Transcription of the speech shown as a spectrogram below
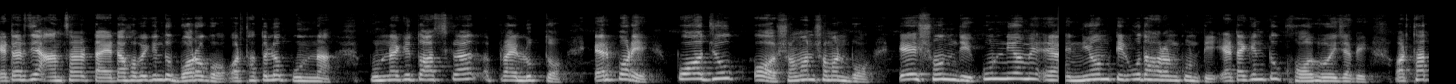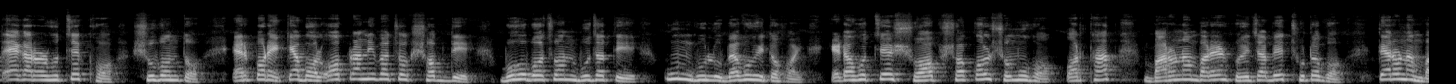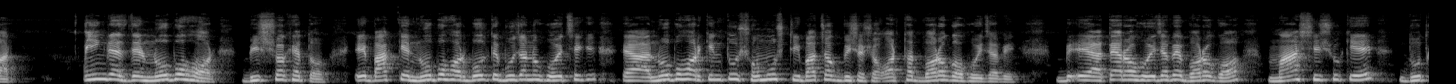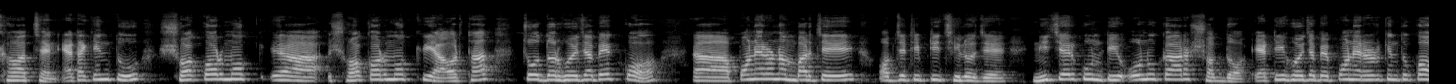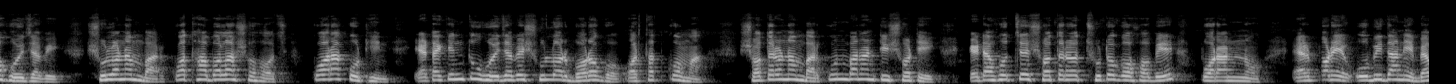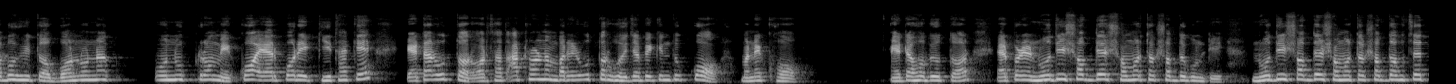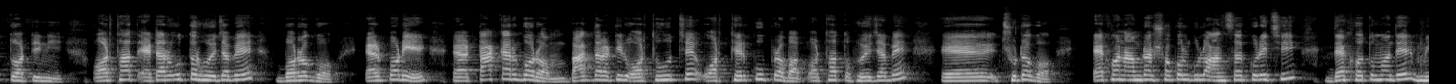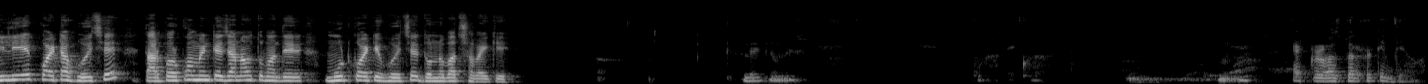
এটার যে আনসারটা, এটা হবে কিন্তু বড় গ, অর্থাৎ হলো পুন্না। পুন্না কিন্তু আজকাল প্রায় লুপ্ত। এরপরে প যোগ অ সমান সমান ব। এই সন্ধি কোন নিয়মে নিয়মটির উদাহরণ কোনটি? এটা কিন্তু খ হয়ে যাবে। অর্থাৎ এগারোর হচ্ছে খ, সুবন্ত। এরপরে কেবল অপ্রাণীবাচক শব্দের বহু বচন বোঝাতে কোনগুলো ব্যবহৃত হয়? এটা হচ্ছে সব সকল সমূহ, অর্থাৎ বারো নাম্বারের হয়ে যাবে ছোট গ। তেরো নাম্বার ইংরেজদের নৌবহর বিশ্বখ্যাত। এ বাক্যে নৌবহর বলতে বোঝানো হয়েছে কি নৌবহর কিন্তু সমষ্টিবাচক বিশেষ অর্থাৎ বড় গ হয়ে যাবে। তেরো হয়ে যাবে বড় গ। মা শিশুকে দুধ খাওয়াচ্ছেন। এটা কিন্তু সকর্ম সকর্মক্রিয়া, অর্থাৎ চোদ্দর হয়ে যাবে ক। পনেরো নাম্বার যে অবজেক্টিভটি ছিল যে নিচের কোনটি অনুকার শব্দ, এটি হয়ে যাবে পনেরোর কিন্তু ক হয়ে যাবে। ষোলো নাম্বার, কথা বলা সহজ, করা কঠিন, এটা কিন্তু হয়ে যাবে ষোলোর বড় গ অর্থাৎ কমা। সতেরো নাম্বার, কোন বানানটি সঠিক? এটা হচ্ছে সতেরো ছোট গ হবে পরান্ন। এরপরে অভিধানে ব্যবহৃত বর্ণনা অনুক্রমে ক এর পরে কি থাকে? এটার উত্তর, অর্থাৎ আঠারো নম্বরের উত্তর হয়ে যাবে কিন্তু ক মানে খ। এটা হবে উত্তর। এরপরে নদী শব্দের সমর্থক শব্দ কোনটি? নদী শব্দের সমর্থক শব্দ হচ্ছে তটিনী। অর্থাৎ এটার উত্তর হয়ে যাবে বড় গ এরপরে টাকার গরম বাগধারাটির অর্থ হচ্ছে অর্থের কুপ্রভাব অর্থাৎ হয়ে যাবে আহ, ছোট গ। এখন আমরা সকলগুলো আনসার করেছি। দেখো তোমাদের মিলিয়ে কয়টা হয়েছে। তারপর কমেন্টে জানাও তোমাদের মোট কয়টি হয়েছে। ধন্যবাদ সবাইকে। ক্রস বার টিপ দেওয়া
